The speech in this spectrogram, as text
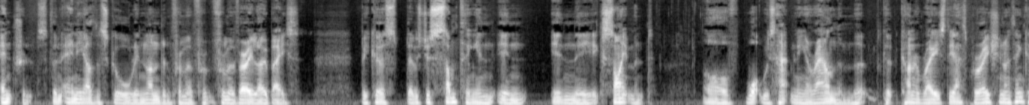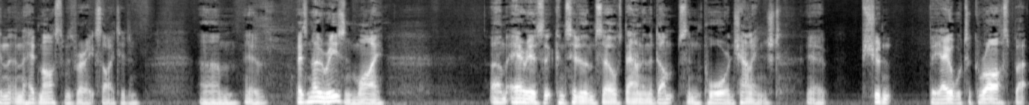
entrants than any other school in London from a from, from a very low base, because there was just something in in in the excitement of what was happening around them that kind of raised the aspiration, I think, and, and the headmaster was very excited. And um, you know, there's no reason why um, areas that consider themselves down in the dumps and poor and challenged, you know, shouldn't be able to grasp that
